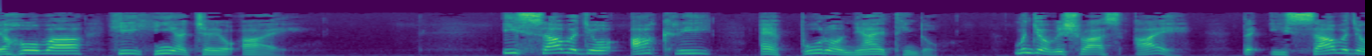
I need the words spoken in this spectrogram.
یہوا ہائے ایساو جو آخری پورا نیا تشواس آئے تاو جو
